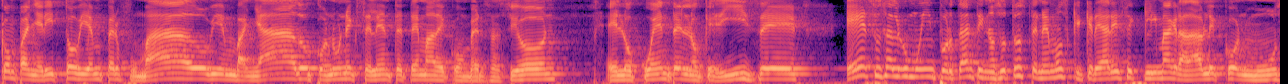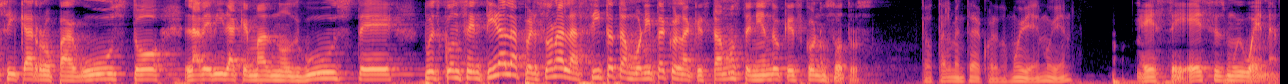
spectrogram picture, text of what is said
compañerito bien perfumado, bien bañado, con un excelente tema de conversación, elocuente en lo que dice, eso es algo muy importante y nosotros tenemos que crear ese clima agradable con música, ropa a gusto, la bebida que más nos guste, pues consentir a la persona la cita tan bonita con la que estamos teniendo que es con nosotros. Totalmente de acuerdo, muy bien, muy bien. Ese, ese es muy buena.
